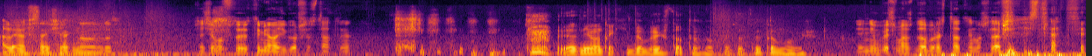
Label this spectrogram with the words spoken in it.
Ale w sensie jak na odwrót. W sensie, bo wtedy ty miałeś gorsze staty. Ja nie mam takich dobrych statów, chłopie, to ty to mówisz. Ja nie mówię, że masz dobre staty, masz lepsze staty.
